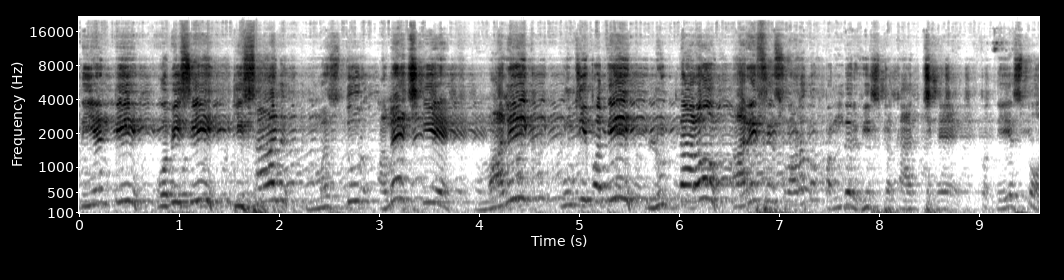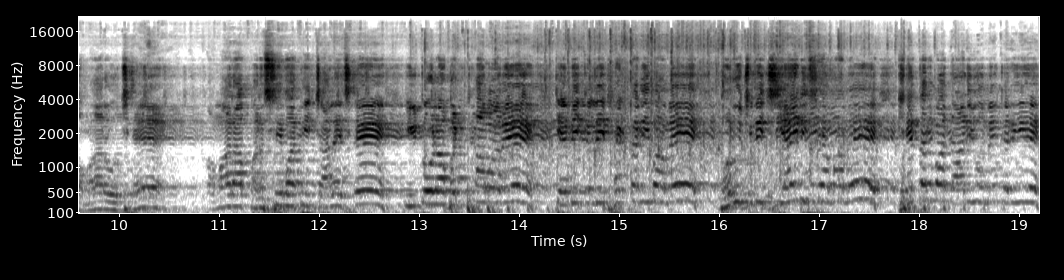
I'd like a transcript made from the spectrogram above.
ડીએનટી, ઓબીસી, કિસાન મજદૂર અમે છીએ. માલિક, પૂંજીપતિ, લૂંટનારો, આરએસએસ વાળો તો પંદર વીસ ટકા જ છે. તો દેશ તો અમારો છે. અમારા પરસેવાથી ચાલે છે. ઈટોના ભઠ્ઠામાં આવે કેમિકલની ફેક્ટરીમાં આવે ભરૂચની જીઆઈડીસીમાં અમે, ખેતરમાં દાળીઓ અમે કરીએ,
